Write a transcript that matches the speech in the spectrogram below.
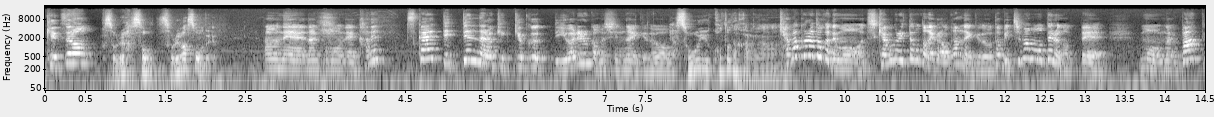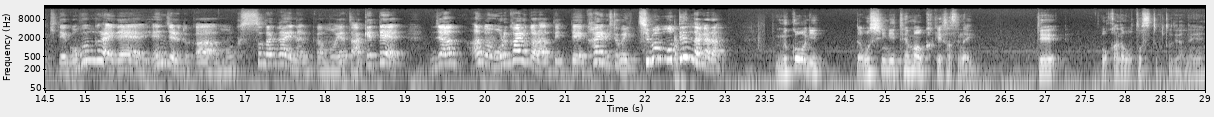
結論。それはそうそれはそうだよ。あのねなんかもうね金使えって言ってんだろ結局って言われるかもしんないけど。いやそういうことだからな。キャバクラとかでも私キャバクラ行ったことないから分かんないけど多分一番モテるのってもうなんかパーって来て5分ぐらいでエンジェルとかもうくっそ高いなんかもうやつ開けてじゃああと俺帰るからって言って帰る人が一番モテんだから。向こうに推しに手間をかけさせないでお金を落とすってことだよね。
